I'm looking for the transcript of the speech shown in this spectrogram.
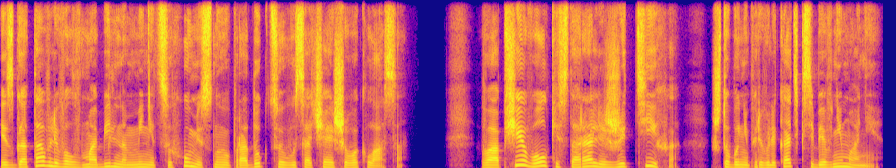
изготавливал в мобильном мини-цеху мясную продукцию высочайшего класса. Вообще волки старались жить тихо, чтобы не привлекать к себе внимания.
